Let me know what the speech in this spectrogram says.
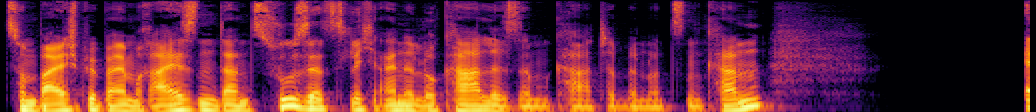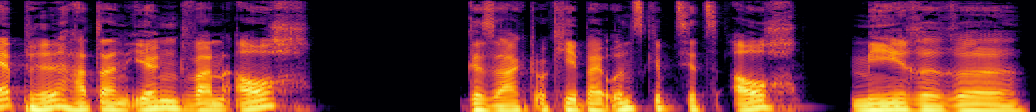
zum Beispiel beim Reisen dann zusätzlich eine lokale SIM-Karte benutzen kann. Apple hat dann irgendwann auch gesagt, okay, bei uns gibt es jetzt auch mehrere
